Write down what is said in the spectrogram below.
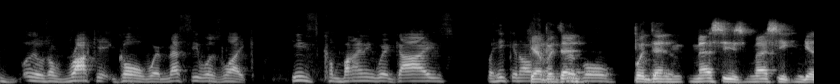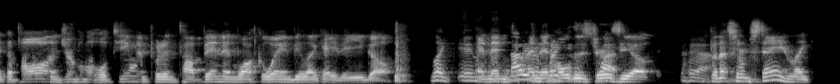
It was a rocket goal where Messi was like he's combining with guys, but he can also Yeah, but then- But then Messi's Messi can get the ball and dribble the whole team and put it in top bin and walk away and be like, "Hey, there you go," like and, and then and then hold his jersey up. Yeah. But that's what I'm saying. Like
